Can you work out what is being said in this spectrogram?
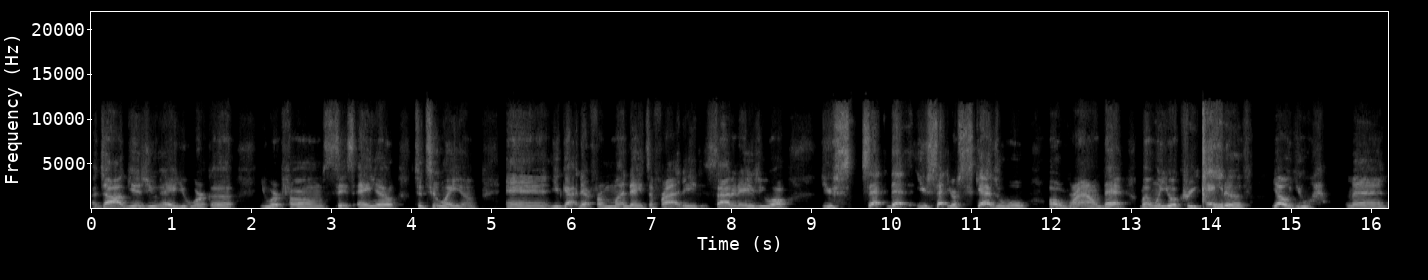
A job gives you, hey, you work uh you work from 6 a.m. to 2 a.m. and you got that from Monday to Friday. Saturdays you off. You set that you set your schedule around that. But when you're creative, yo, you man,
